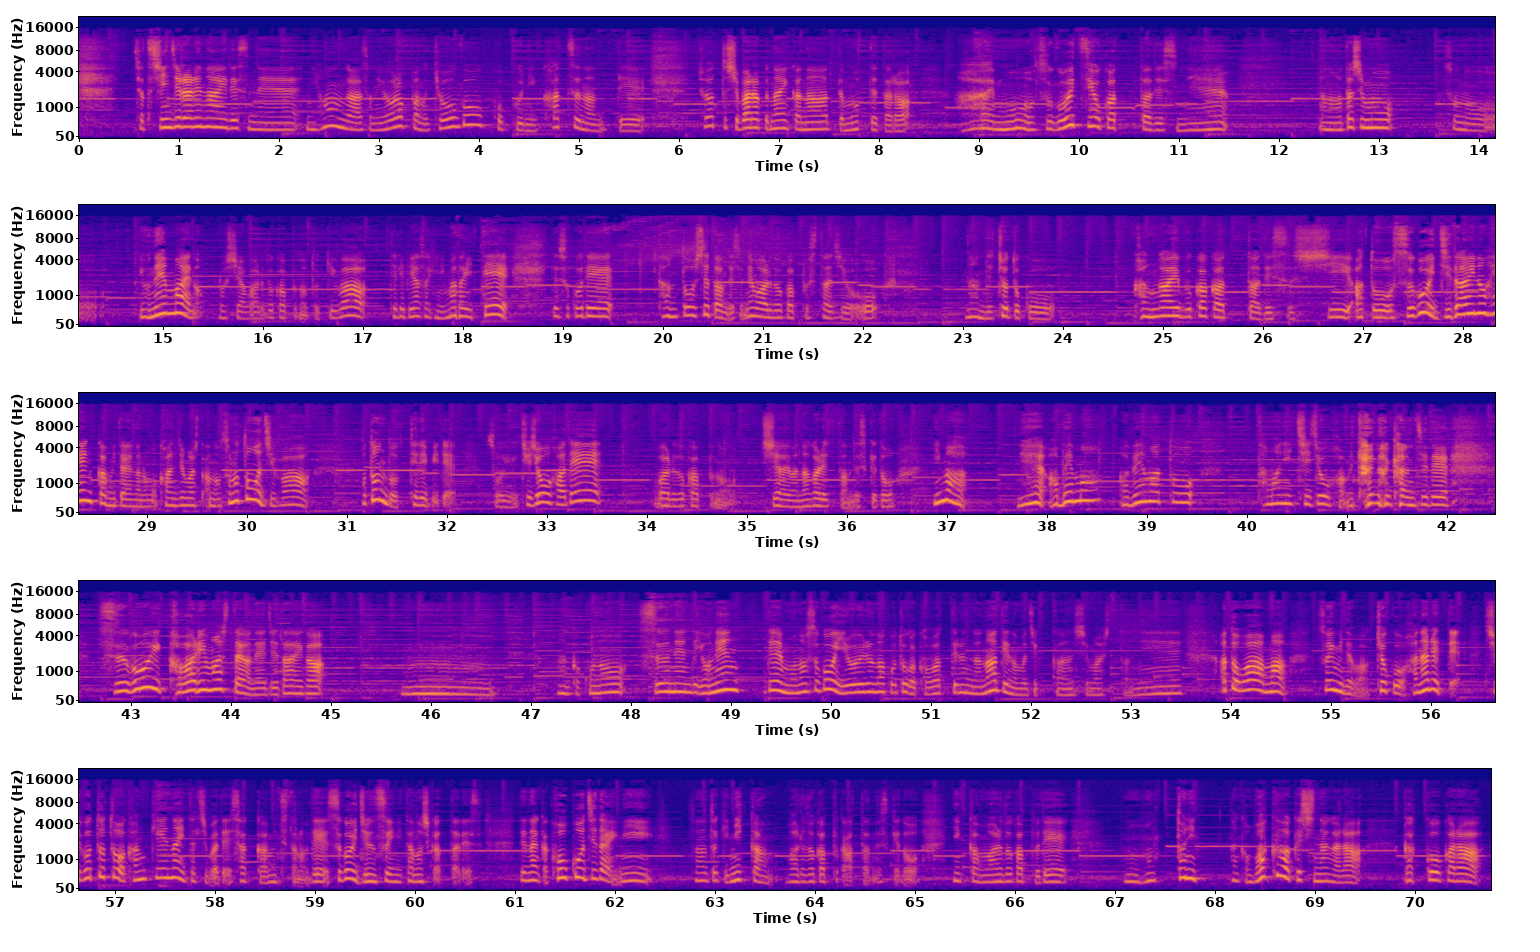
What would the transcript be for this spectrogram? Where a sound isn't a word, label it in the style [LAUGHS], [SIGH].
ちょっと信じられないですね日本がそのヨーロッパの強豪国に勝つなんてちょっとしばらくないかなって思ってたらはいもうすごい強かったですねあの私もその4年前のロシアワールドカップの時はテレビ朝日にまだいてでそこで担当してたんですよねワールドカップスタジオを。なんでちょっとこう感慨深かったですしあとすごい時代の変化みたいなのも感じました。あのその当時はほとんどテレビでそういう地上波でワールドカップの試合は流れてたんですけど今ねアベマアベマとたまに地上波みたいな感じですごい変わりましたよね時代が。うーん。なんかこの数年で4年でものすごいいろいろなことが変わってるんだなっていうのも実感しましたね。あとはまあそういう意味では局を離れて仕事とは関係ない立場でサッカー見てたのですごい純粋に楽しかったです。でなんか高校時代にその時日韓ワールドカップがあったんですけど日韓ワールドカップでもう本当になんかワクワクしながら学校から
